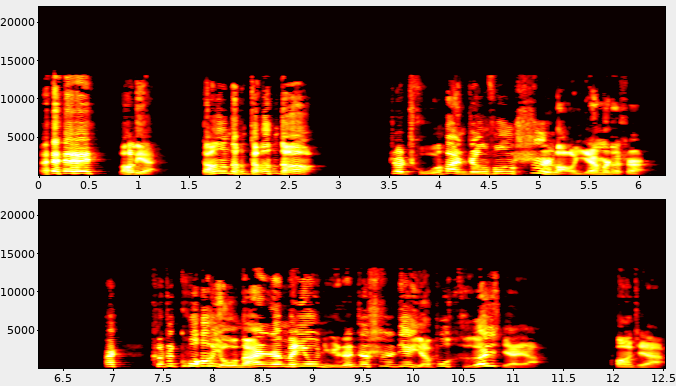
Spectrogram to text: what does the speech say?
哎哎，老李，等等等等。这楚汉争锋是老爷们的事儿，可这光有男人没有女人，这世界也不和谐呀。况且，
